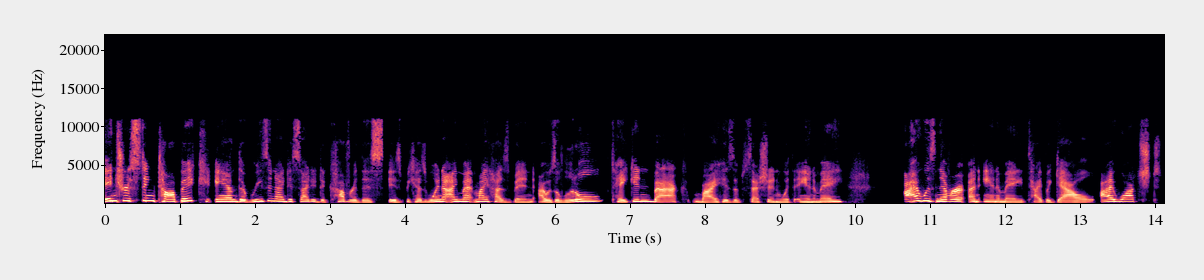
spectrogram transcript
interesting topic and the reason i decided to cover this is because when i met my husband i was a little taken back by his obsession with anime. I was never an anime type of gal. I watched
